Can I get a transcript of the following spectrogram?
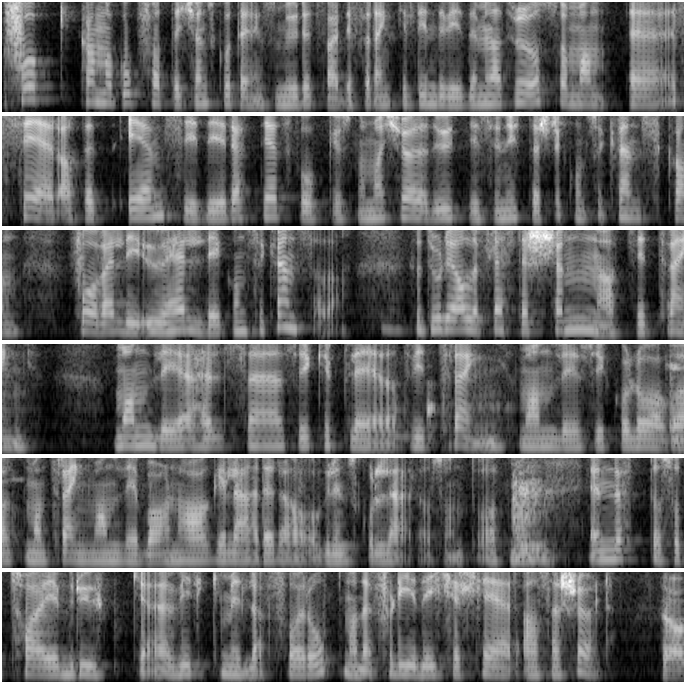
Folk kan nok oppfatte kjønnskvotering som urettferdig for enkeltindivider, men jeg tror også man eh, ser at et ensidig rettighetsfokus når man kjører det ut i sin ytterste konsekvens, kan få veldig uheldige konsekvenser. Da. Så jeg tror de aller fleste skjønner at vi trenger mannlige helsesykepleiere, at vi trenger mannlige psykologer, at man trenger mannlige barnehagelærere og grunnskolelærere. Og sånt, og at man er nødt til å ta i bruk eh, virkemidler for å oppnå det, fordi det ikke skjer av seg sjøl. Ja,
